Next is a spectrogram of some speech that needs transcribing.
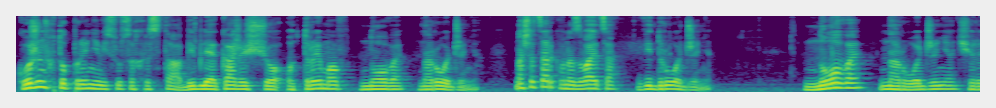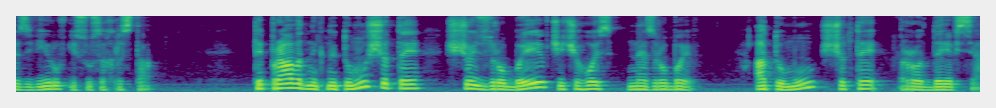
Кожен, хто прийняв Ісуса Христа, Біблія каже, що отримав нове народження. Наша церква називається відродження. Нове народження через віру в Ісуса Христа. Ти праведник не тому, що ти щось зробив чи чогось не зробив, а тому, що ти родився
